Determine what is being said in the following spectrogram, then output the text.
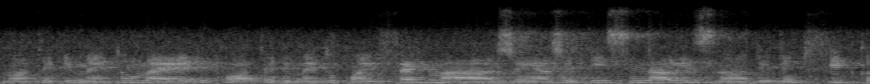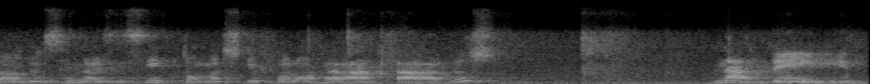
no atendimento médico, atendimento com a enfermagem, a gente sinalizando, identificando os sinais e sintomas que foram relatados. Na dengue,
